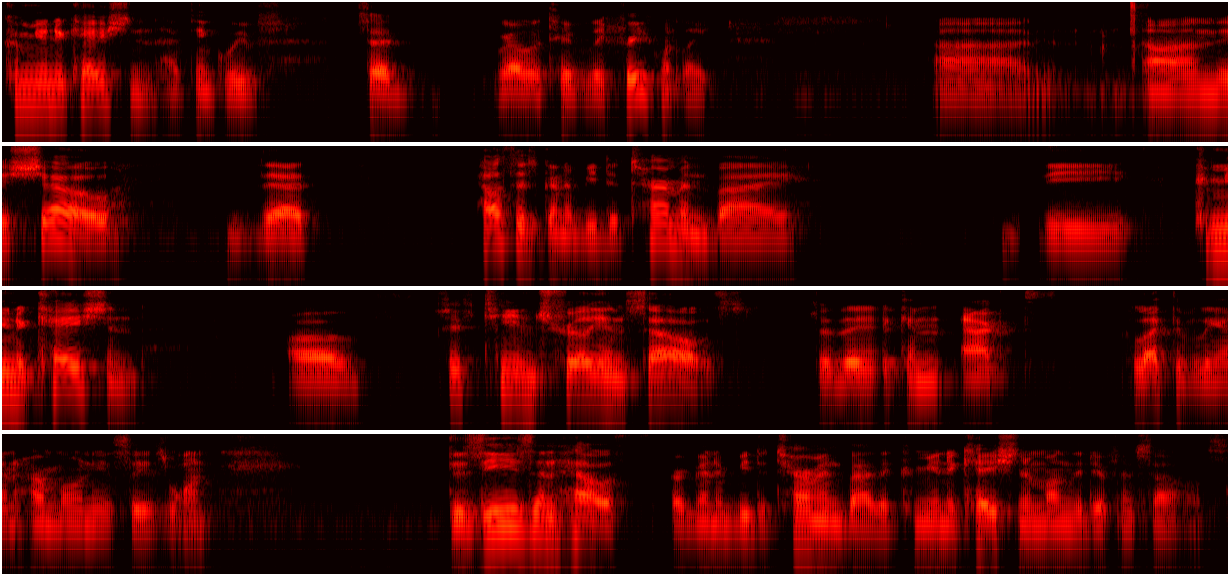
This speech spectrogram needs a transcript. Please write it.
communication. I think we've said relatively frequently uh, on this show that health is going to be determined by the communication of 15 trillion cells so they can act collectively and harmoniously as one. Disease and health are going to be determined by the communication among the different cells.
